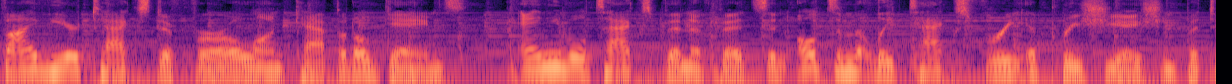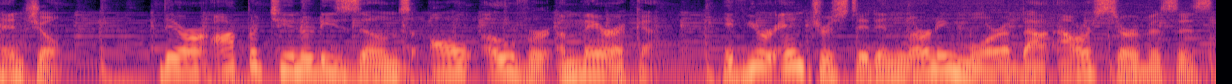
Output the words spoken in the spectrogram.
five year tax deferral on capital gains, annual tax benefits, and ultimately tax free appreciation potential. There are opportunity zones all over America. If you're interested in learning more about our services,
